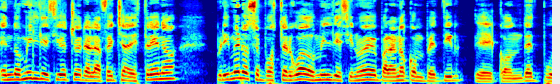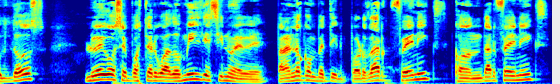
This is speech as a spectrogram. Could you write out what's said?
En 2018 era la fecha de estreno. Primero se postergó a 2019 para no competir eh, con Deadpool 2. Luego se postergó a 2019 para no competir por Dark Phoenix, con Dark Phoenix.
